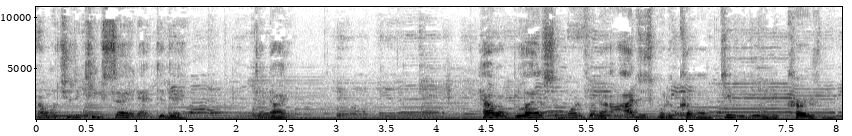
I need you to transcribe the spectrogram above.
I want you to keep saying that today, tonight. Have a blessed and wonderful night. I just want to come on giving you an encouragement,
